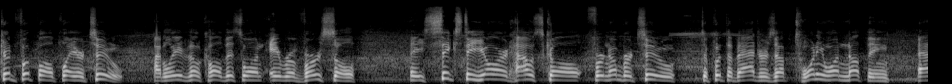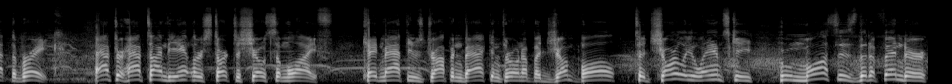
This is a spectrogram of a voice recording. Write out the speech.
good football player too. I believe they'll call this one a reversal a 60-yard house call for number two to put the Badgers up 21-0 at the break. After halftime, the Antlers start to show some life. Cade Matthews dropping back and throwing up a jump ball to Charlie Lamsky, who mosses the defender.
